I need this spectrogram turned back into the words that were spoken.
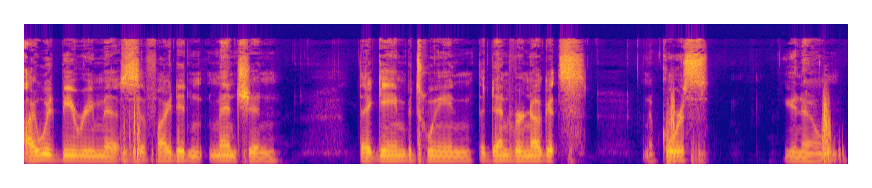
I would be remiss if I didn't mention that game between the Denver Nuggets and, of course, you know,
